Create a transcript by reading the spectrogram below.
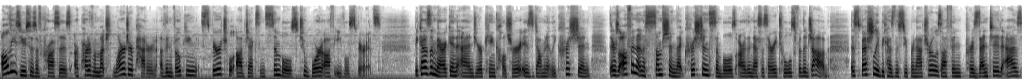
all these uses of crosses are part of a much larger pattern of invoking spiritual objects and symbols to ward off evil spirits. Because American and European culture is dominantly Christian, there's often an assumption that Christian symbols are the necessary tools for the job, especially because the supernatural is often presented as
